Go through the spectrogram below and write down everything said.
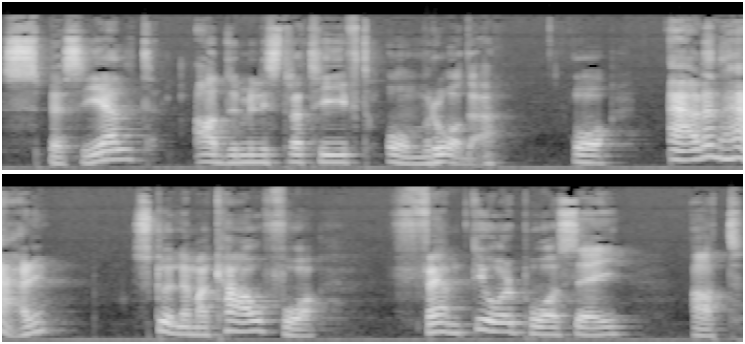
speciellt administrativt område. Och även här skulle Macao få 50 år på sig att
